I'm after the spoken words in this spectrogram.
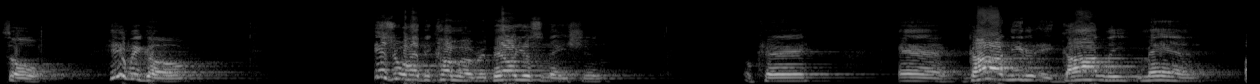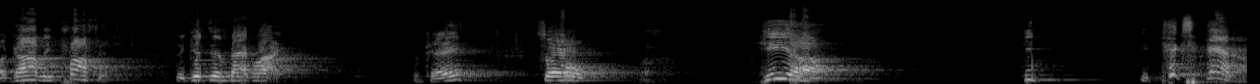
So here we go. Israel had become a rebellious nation. Okay? And God needed a godly man, a godly prophet to get them back right. Okay? So he uh, he he picks Hannah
